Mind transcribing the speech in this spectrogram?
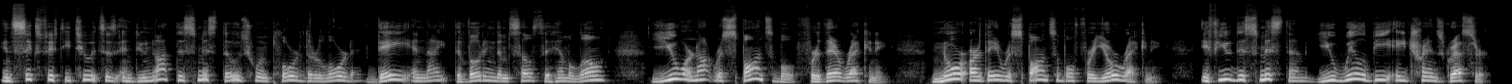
In 652, it says, And do not dismiss those who implore their Lord day and night, devoting themselves to Him alone. You are not responsible for their reckoning, nor are they responsible for your reckoning. If you dismiss them, you will be a transgressor.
